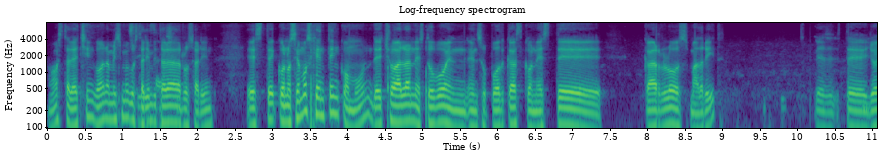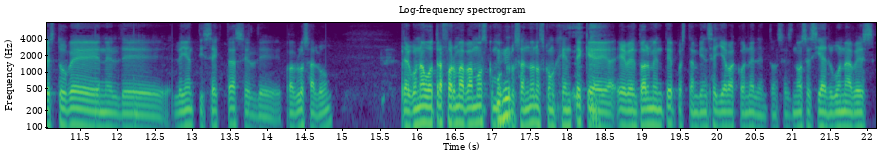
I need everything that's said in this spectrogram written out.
No, estaría chingón. A mí sí me gustaría invitar a chido. Rusarín. Este, conocemos gente en común. De hecho, Alan estuvo en, en su podcast con este Carlos Madrid. Este, yo estuve en el de Ley Antisectas, el de Pablo Salón. De alguna u otra forma vamos como cruzándonos con gente que eventualmente pues también se lleva con él. Entonces, no sé si alguna vez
